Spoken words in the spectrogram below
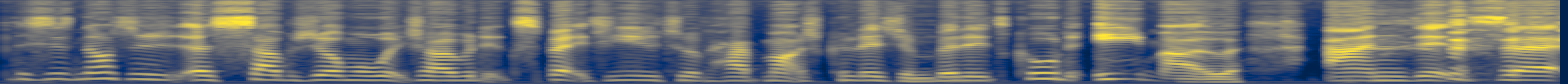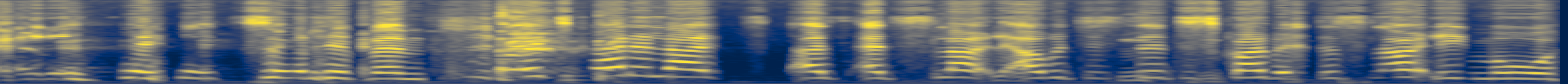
This is not a, a subgenre which I would expect you to have had much collision, but it's called emo, and it's uh, it- it's sort of um, it's kind of like a, a slightly. I would just uh, describe it as slightly more.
